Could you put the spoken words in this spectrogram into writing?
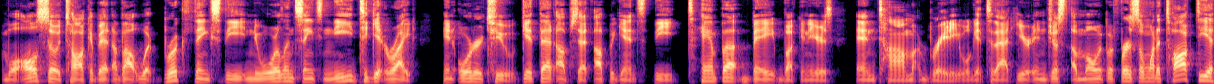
And we'll also talk a bit about what Brooke thinks the New Orleans Saints need to get right in order to get that upset up against the Tampa Bay Buccaneers and Tom Brady. We'll get to that here in just a moment. But first, I want to talk to you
